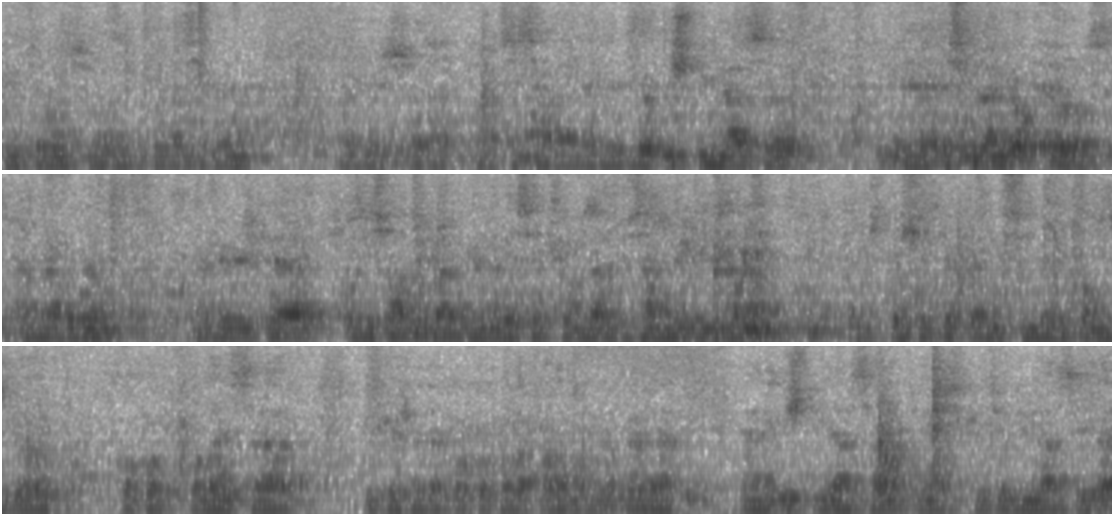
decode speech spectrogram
kültür unsuru diplomasinin e, bir e, parçası haline geliyor. İş dünyası e, eskiden yoktu. Ama bugün e, ulusal bir günü resepsiyonları düzenlediği zaman işte şirketlerin isimleri konuluyor. Coca-Cola ise bir köşede Coca-Cola falan oluyor. Böyle yani iş dünyası, sanat dünyası, kültür dünyasıyla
